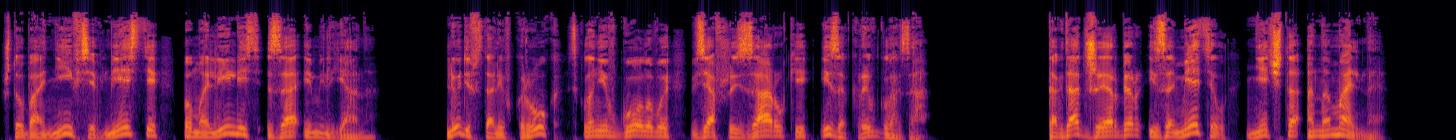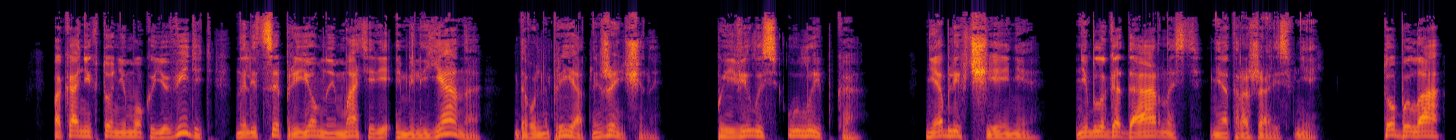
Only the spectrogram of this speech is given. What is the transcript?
чтобы они все вместе помолились за Эмильяна. Люди встали в круг, склонив головы, взявшись за руки и закрыв глаза. Тогда Джербер и заметил нечто аномальное. Пока никто не мог ее видеть, на лице приемной матери Эмильяна, довольно приятной женщины, появилась улыбка. Ни облегчение, ни благодарность не отражались в ней. То была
